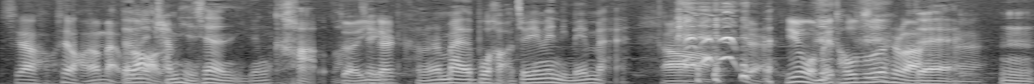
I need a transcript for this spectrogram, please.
现在好现在好像买不到了但那产品线已经砍了，对应该可能是卖的不好，就因为你没买。啊，对，因为我没投资是吧？对嗯，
